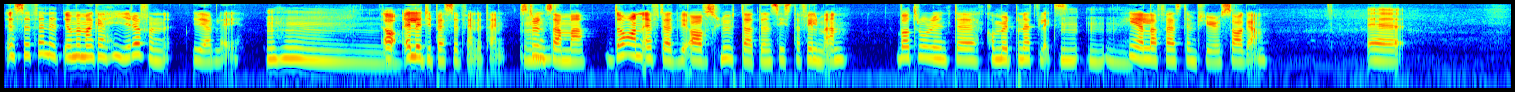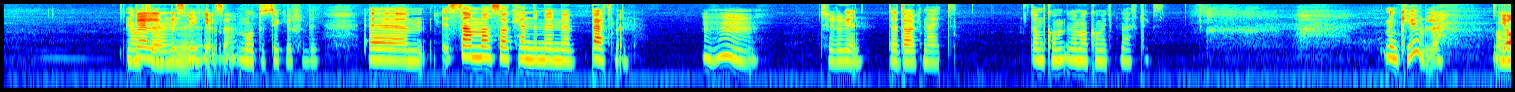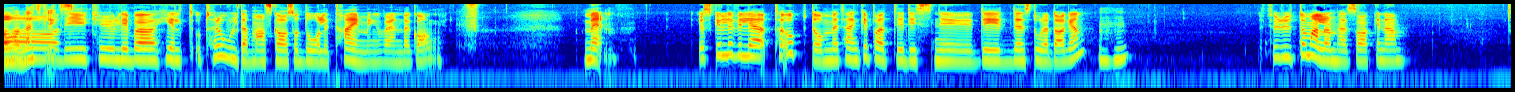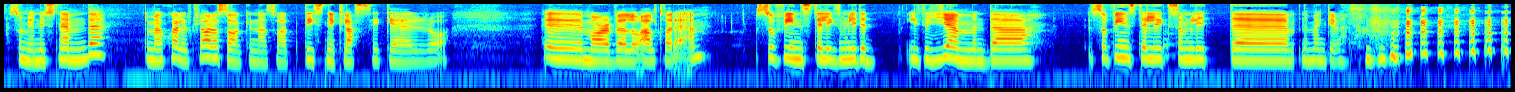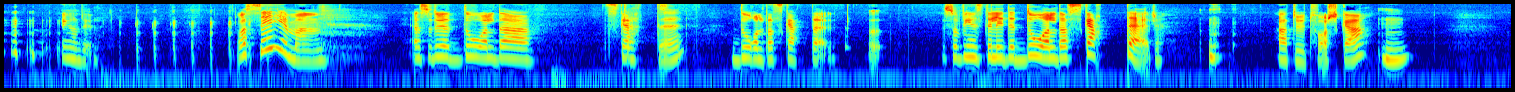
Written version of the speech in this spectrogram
SF Anytime, ja men man kan hyra från Viaplay. Mhm. Ja, eller typ SF Anytime. Strunt Mm. samma. Dagen efter att vi avslutat den sista filmen, vad tror du inte kommer ut på Netflix? Mm, mm, mm. Hela Fast and Furious-sagan. Eh, Väldigt en, besvikelse. eh, Motorcykel förbi. Ehm, samma sak hände mig med Batman, Mhm. trilogin. The Dark Knight. De, kom, de har kommit på Netflix. Men kul! Om ja, man har Netflix. det är ju kul. Det är bara helt otroligt att man ska ha så dålig timing varenda gång. Men, jag skulle vilja ta upp dem med tanke på att det är Disney, det är den stora dagen. Mhm. Förutom alla de här sakerna som jag nyss nämnde, de här självklara sakerna som att Disney-klassiker och eh, Marvel och allt vad det är, så finns det liksom lite, lite gömda, så finns det liksom lite, nej men gud vänta. En gång till. Vad säger man? Alltså det är dolda skatt, Det. dolda skatter. Så finns det lite dolda skatter att utforska Mm.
